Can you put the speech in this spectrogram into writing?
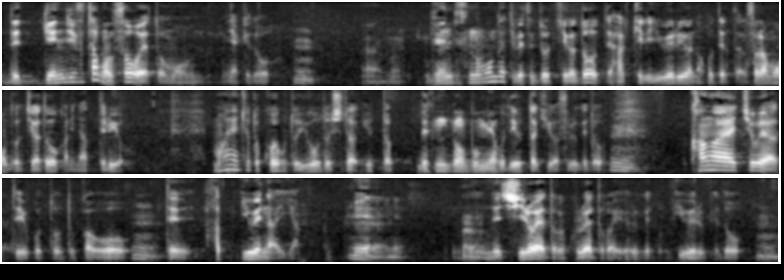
で現実多分そうやと思うんやけど。うん。あの現実の問題って別にどっちがどうってはっきり言えるようなことやったらそれはもうどっちがどうかになってるよ前ちょっとこういうこと言おうとした言った別の文脈で言った気がするけど、うん。考え中やっていうこととかを、うんっては言えないやん、見えないね。うん。で白やとか黒やとか言えるけど言えるけどうん。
